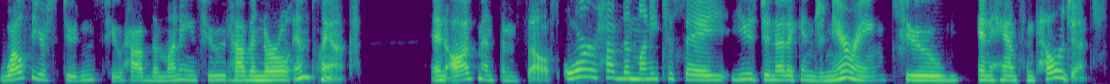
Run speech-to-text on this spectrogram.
wealthier students who have the money to have a neural implant and augment themselves or have the money to say use genetic engineering to enhance intelligence.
